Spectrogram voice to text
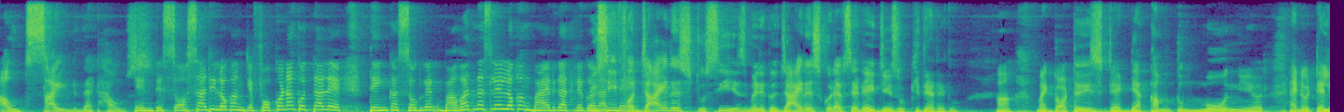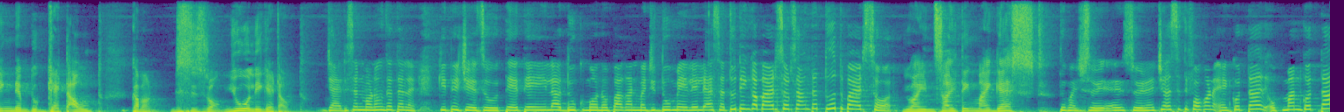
outside that house. तेन ते सोसारी लोकांक जे फकोणां कोत्ताले तेंकां सगळे भावात नसले लोकांक भायर घातले You see, for घरांतले Jairus to see his miracle, Jairus could have said, Hey, Jesus, kide re tu? Huh? My daughter is dead. They are come to mourn here, and you're telling them to get out. Come on, this is wrong. You only get out. जायरिसन म्हणूंक जातालें कितें जेजू ते ते येयला दूख मनोवपाक आनी म्हाजी दूख मेलेली आसा तूं तेंकां भायर सर सांगता तूंच भायर sir You are insulting my guest. तूं म्हाजी सोय सोयऱ्याची आसा ती फकोण हें कोत्ता अपमान कोत्ता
